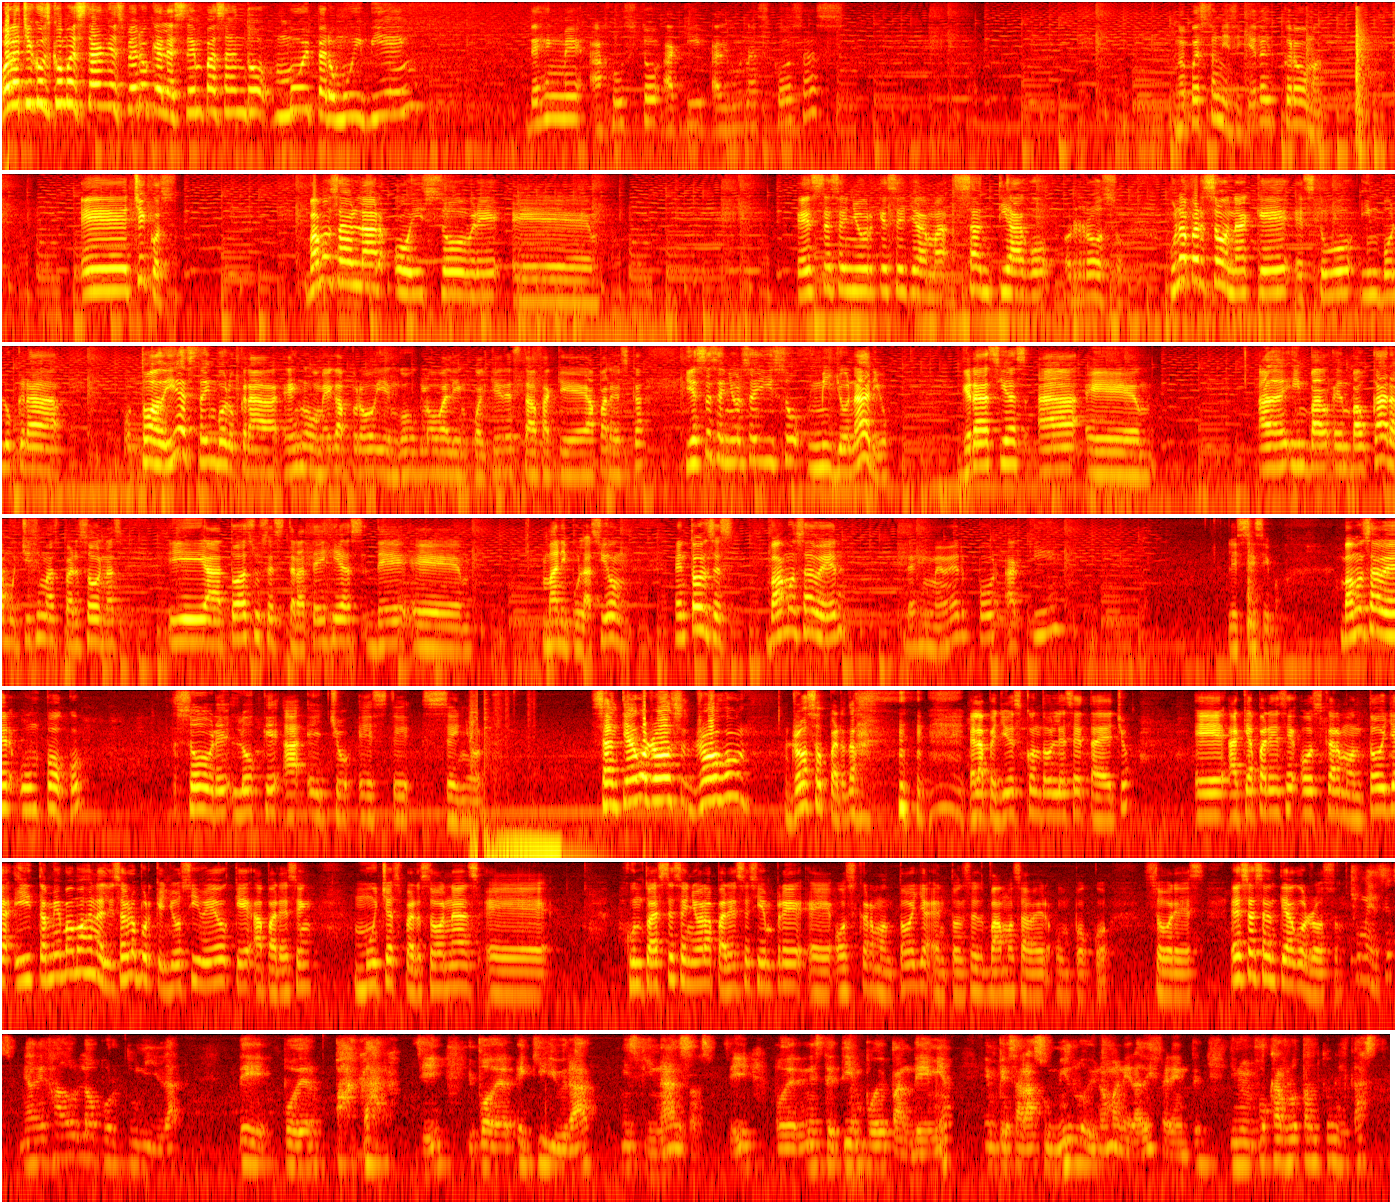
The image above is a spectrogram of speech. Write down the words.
Hola chicos, ¿cómo están? Espero que la estén pasando muy pero muy bien. Déjenme ajusto aquí algunas cosas. No he puesto ni siquiera el croma. Eh, chicos, vamos a hablar hoy sobre eh, este señor que se llama Santiago Rosso. Una persona que estuvo involucrada todavía está involucrada en Omega Pro y en Go Global y en cualquier estafa que aparezca. Y este señor se hizo millonario gracias a, eh, a embaucar a muchísimas personas y a todas sus estrategias de eh, manipulación. Entonces, vamos a ver. Déjenme ver por aquí. Listísimo. Vamos a ver un poco sobre lo que ha hecho este señor. Santiago Rojo, Rosso, perdón. El apellido es con doble Z, de hecho. Eh, aquí aparece Oscar Montoya y también vamos a analizarlo porque yo sí veo que aparecen muchas personas. Eh, junto a este señor aparece siempre eh, Oscar Montoya, entonces vamos a ver un poco sobre eso. Ese es Santiago Rosso. Meses me ha dejado la oportunidad de poder pagar, ¿sí? Y poder equilibrar mis finanzas, ¿sí? Poder en este tiempo de pandemia empezar a asumirlo de una manera diferente y no enfocarlo tanto en el gasto.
